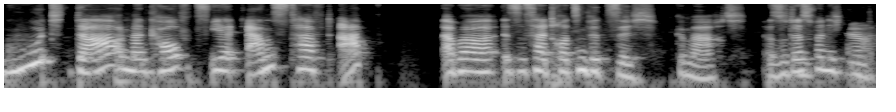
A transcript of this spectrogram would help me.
gut da und man kauft es ihr ernsthaft ab, aber es ist halt trotzdem witzig gemacht. Also das fand ich gut. Ja.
